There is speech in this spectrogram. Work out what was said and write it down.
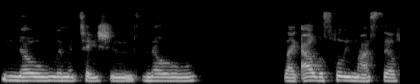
no limitations, no, like I was fully myself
